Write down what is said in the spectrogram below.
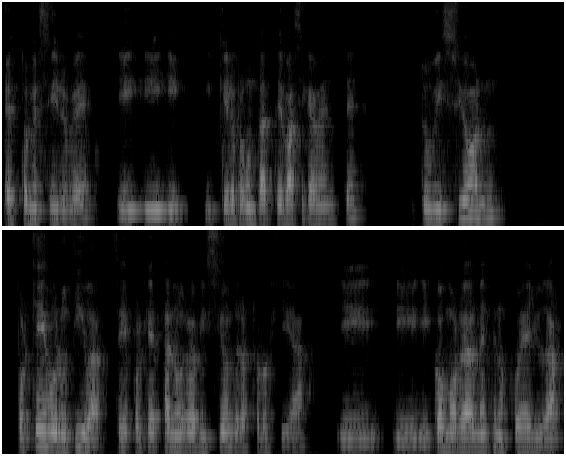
esto me sirve? Y, y quiero preguntarte básicamente tu visión por qué evolutiva, ¿sí? ¿Por qué esta nueva visión de la astrología y, y, cómo realmente nos puede ayudar?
